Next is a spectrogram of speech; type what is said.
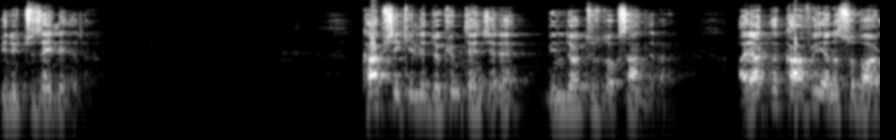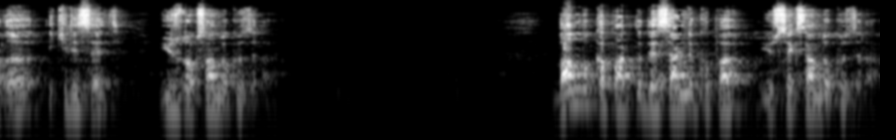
1350 lira. Kalp şekilli döküm tencere 1490 lira. Ayaklı kahve yanı su bardağı ikili set 199 lira. Bambu kapaklı desenli kupa 189 lira.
